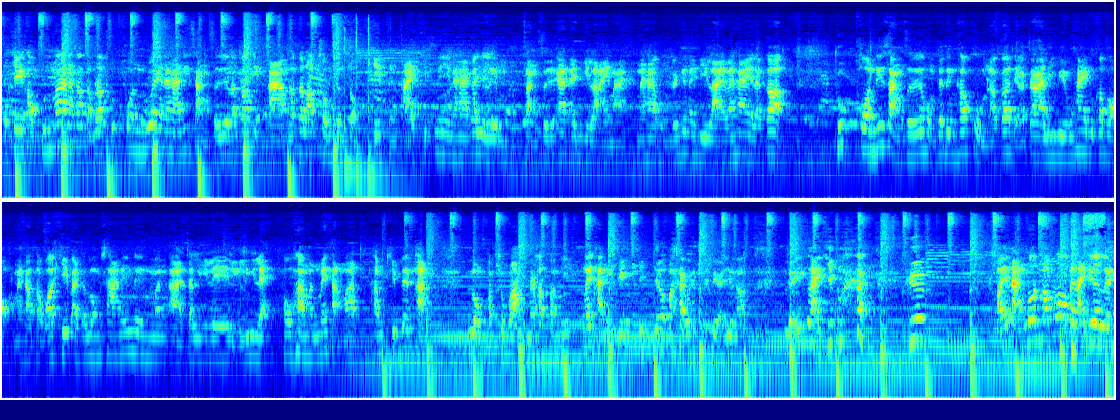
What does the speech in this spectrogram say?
โอเคขอบคุณมากนะครับสำหรับทุกคนด้วยนะฮะที่สั่งซื้อแล้วก็ติดตามแล้วก็รับชมจนจบคลิปถึงท้ายคลิปนี้นะฮะก็อย่าลืมสั่งซื้อแอดไอดีไลน์มานะฮะผมจะขึ้นไอดีไลน์ไว้ให้แล้วก็ ทุกคนที่สั่งซื้อผมจะดึงเข้ากลุ่ม แล้วก็เดี๋ยวจะรีวิวให้ทุกกระบอกนะครับ แต่ว่าคลิปอาจจะลงช้านิดนึง มันอาจจะรีเลย์หรือรีแลกเพราะว่ามันไม่สามารถทำคลิปได้ทันลงปัจจุบันนะครับ ตอนนี้ไม่ทันจริงๆ คลิปเยอะมากเลยที่เหลืออยู่เนาะ เหลืออีกหลายคลิปมาก คือถอยหลังโดนน็อกรอบไปหลายเดือนเลย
